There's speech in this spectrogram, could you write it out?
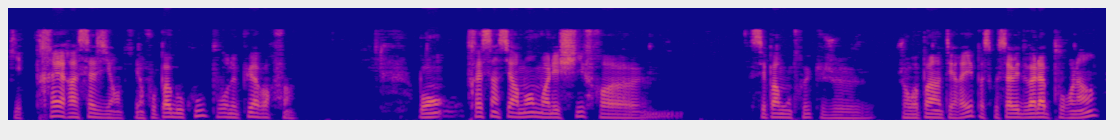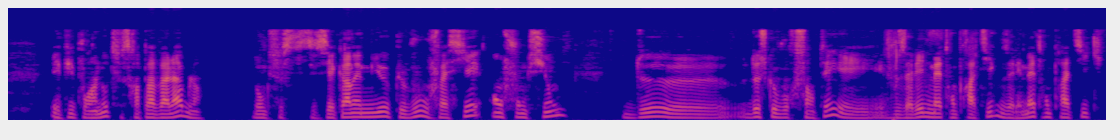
qui est très rassasiante. Il n'en faut pas beaucoup pour ne plus avoir faim. Bon, très sincèrement, moi, les chiffres, euh, c'est pas mon truc. Je, j'en vois pas l'intérêt parce que ça va être valable pour l'un et puis pour un autre ce sera pas valable. Donc c'est quand même mieux que vous vous fassiez en fonction de, ce que vous ressentez et vous allez le mettre en pratique. Vous allez mettre en pratique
